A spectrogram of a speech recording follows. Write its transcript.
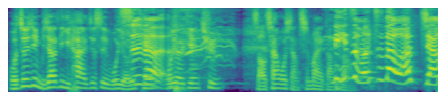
我最近比较厉害，就是我有一天，我有一天去。早餐我想吃麦当劳。你怎么知道我要讲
